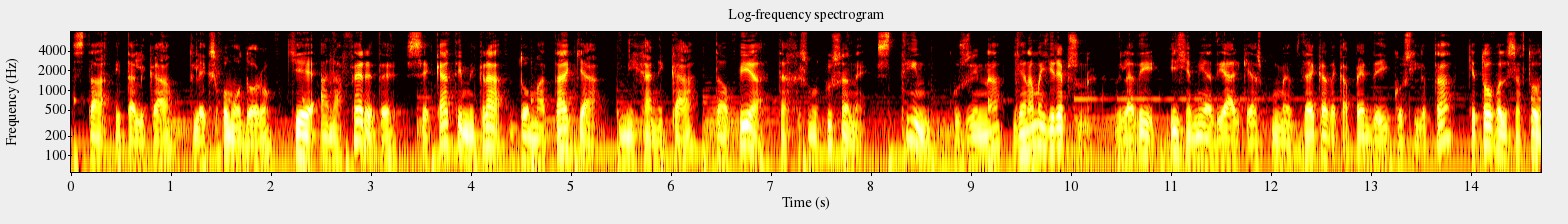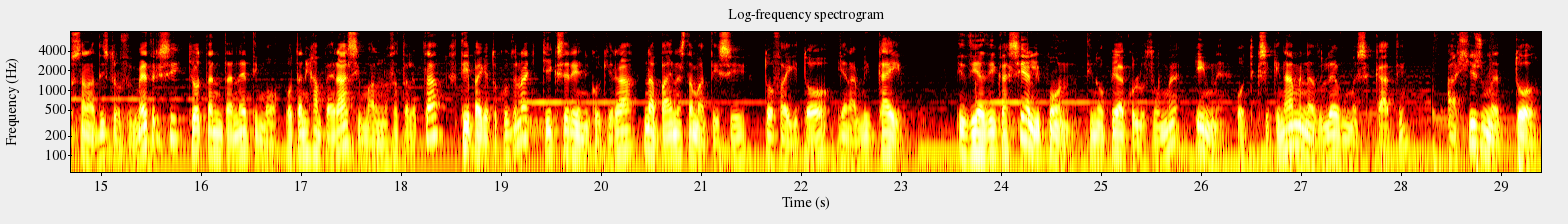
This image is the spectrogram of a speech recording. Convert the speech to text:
στα Ιταλικά, τη λέξη πομοντόρο και αναφέρεται σε κάτι μικρά ντοματάκια μηχανικά τα οποία τα χρησιμοποιούσαν στην κουζίνα για να μαγειρέψουν. Δηλαδή είχε μία διάρκεια ας πούμε 10, 15, 20 λεπτά και το έβαλες αυτό σαν αντίστροφη μέτρηση και όταν ήταν έτοιμο, όταν είχαν περάσει μάλλον αυτά τα λεπτά, χτύπαγε το κουδουνάκι και ήξερε η νοικοκυρά να πάει να σταματήσει το φαγητό για να μην καεί. Η διαδικασία λοιπόν την οποία ακολουθούμε είναι ότι ξεκινάμε να δουλεύουμε σε κάτι, αρχίζουμε το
